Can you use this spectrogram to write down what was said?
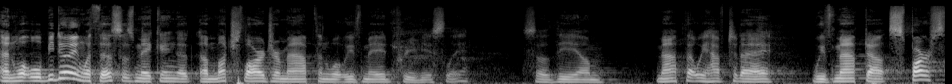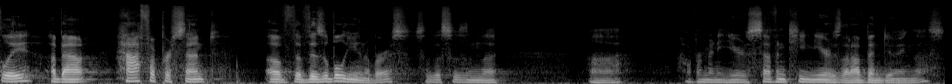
And what we'll be doing with this is making a, a much larger map than what we've made previously. So the um, map that we have today, we've mapped out sparsely about half a percent of the visible universe. So this is in the, uh, however many years, 17 years that I've been doing this.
